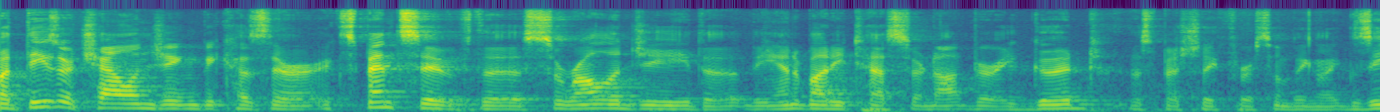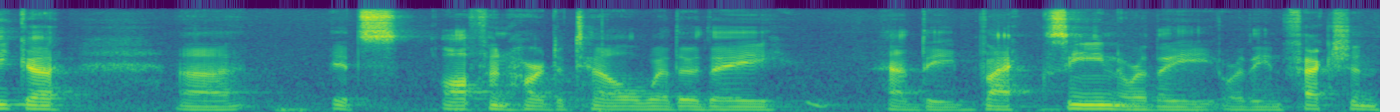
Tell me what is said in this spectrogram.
But these are challenging because they're expensive. The serology, the, the antibody tests are not very good, especially for something like Zika. Uh, it's often hard to tell whether they had the vaccine or the, or the infection.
